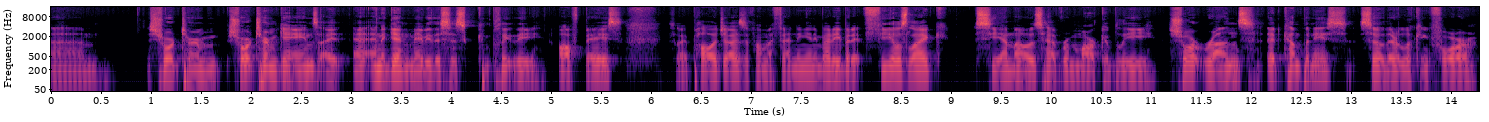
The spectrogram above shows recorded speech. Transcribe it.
um, short term short term gains. I, and again maybe this is completely off base so i apologize if i'm offending anybody but it feels like cmos have remarkably short runs at companies so they're looking for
